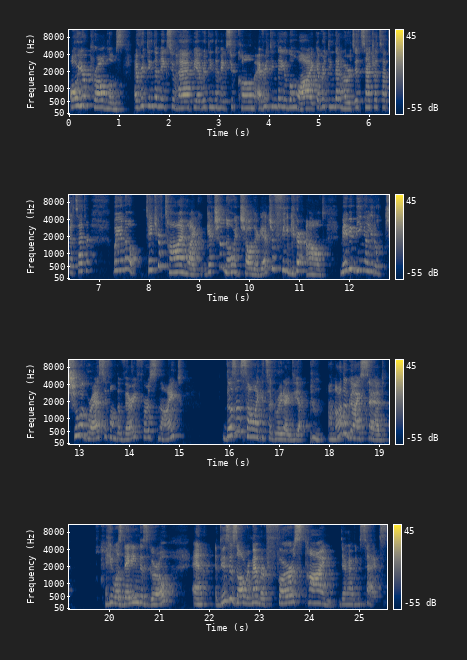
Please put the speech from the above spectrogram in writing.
all your problems, everything that makes you happy, everything that makes you calm, everything that you don't like, everything that hurts, etc., etc., etc. But you know, take your time, like get to know each other, get to figure out. Maybe being a little too aggressive on the very first night doesn't sound like it's a great idea. Another guy said he was dating this girl and this is all, remember, first time they're having sex.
